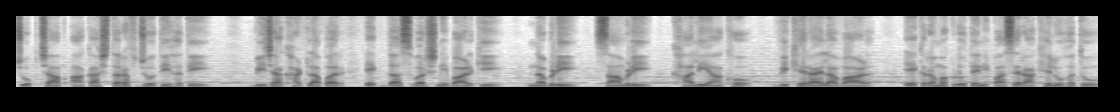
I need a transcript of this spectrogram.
ચૂપચાપ આકાશ તરફ જોતી હતી. બીજા ખાટલા પર એક દસ વર્ષની બાળકી નબળી સાંભળી ખાલી આંખો, વિખેરાયેલા વાળ એક રમકડું તેની પાસે રાખેલું હતું,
